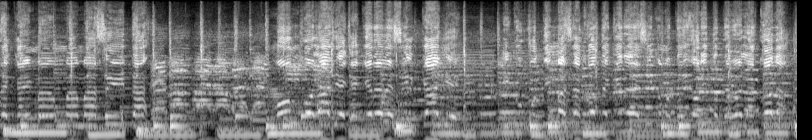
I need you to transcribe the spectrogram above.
ese caimán mamacita. Mongolaria que quiere decir calle. Y Cucutín Mazacote quiere decir, como te digo ahorita, te veo en la cola.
